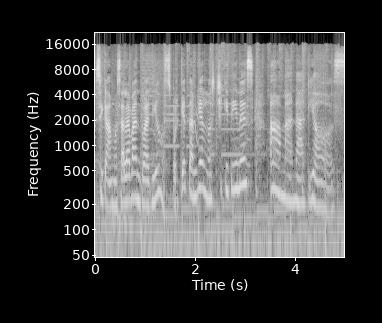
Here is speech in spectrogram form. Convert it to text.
Sigamos alabando a Dios, porque también los chiquitines aman a Dios.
